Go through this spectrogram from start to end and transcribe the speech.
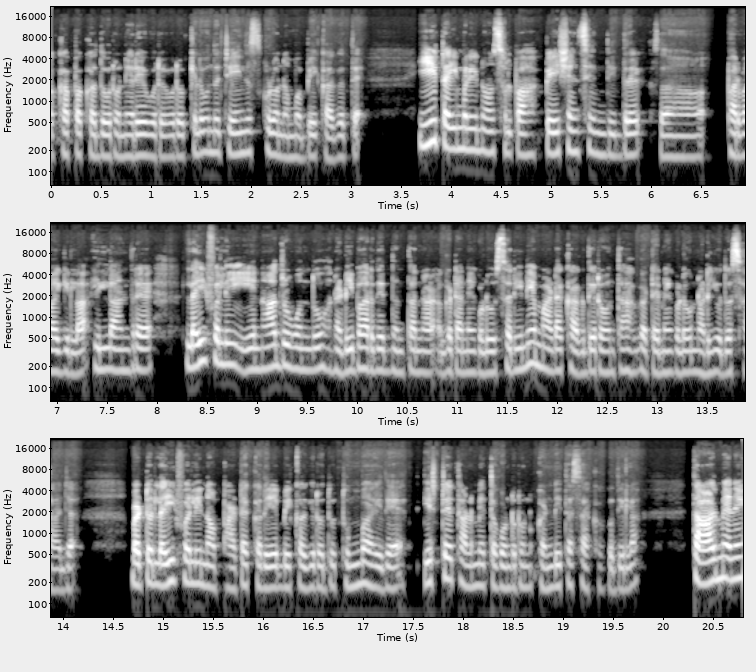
ಅಕ್ಕಪಕ್ಕದವರು, ನೆರೆಹೊರೆಯವರು, ಕೆಲವೊಂದು ಚೇಂಜಸ್ಗಳು ನಮಗೆ ಬೇಕಾಗುತ್ತೆ. ಈ ಟೈಮಲ್ಲಿ ನಾವು ಸ್ವಲ್ಪ ಪೇಷನ್ಸಿಂದಿದ್ದರೆ ಪರವಾಗಿಲ್ಲ. ಇಲ್ಲ ಅಂದರೆ ಲೈಫಲ್ಲಿ ಏನಾದರೂ ಒಂದು ನಡಿಬಾರ್ದಿದ್ದಂಥ ನ, ಘಟನೆಗಳು ಸರಿಯೇ ಮಾಡೋಕ್ಕಾಗದೇ ಇರುವಂತಹ ಘಟನೆಗಳು ನಡೆಯೋದು ಸಹಜ. ಬಟ್ ಲೈಫಲ್ಲಿ ನಾವು ಪಾಠ ಕಲಿಯಬೇಕಾಗಿರೋದು ತುಂಬ ಇದೆ. ಎಷ್ಟೇ ತಾಳ್ಮೆ ತಗೊಂಡ್ರೂ ಖಂಡಿತ ಸಾಕಾಗೋದಿಲ್ಲ. ತಾಳ್ಮೆನೇ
